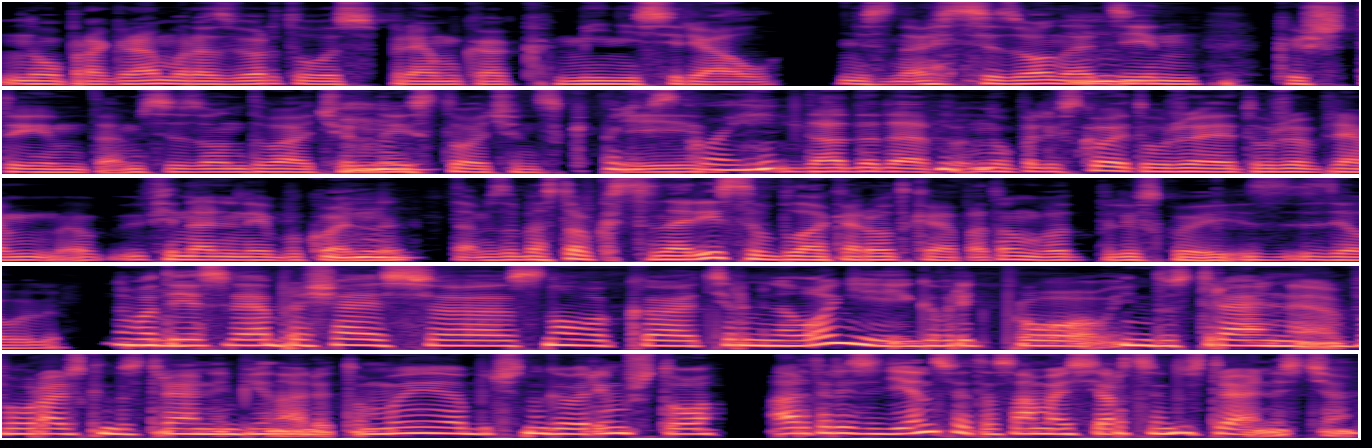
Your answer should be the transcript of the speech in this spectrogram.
ну, программа развертывалась прям как мини-сериал. Не знаю, сезон один mm-hmm. Кыштым, там сезон два Черноисточинск. Полевской. Да-да-да, ну Полевской это уже, это уже прям э, финальные буквально. Mm-hmm. Там забастовка сценаристов была короткая, а потом вот Полевской сделали. Ну вот mm-hmm. если обращаясь э, снова к терминологии и говорить про индустриальное, в Уральской индустриальной биеннале, то мы обычно говорим, что Арт-резиденция — это самое сердце индустриальности.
